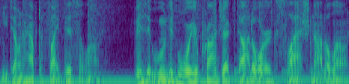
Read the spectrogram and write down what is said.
You don't have to fight this alone. Visit woundedwarriorproject.org slash not alone.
